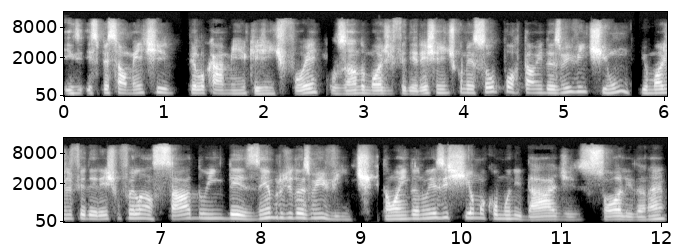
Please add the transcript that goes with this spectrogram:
especialmente pelo caminho que a gente foi, usando o Module Federation. A gente começou o portal em 2021 e o Module Federation foi lançado em dezembro de 2020. Então ainda não existia uma comunidade sólida né,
